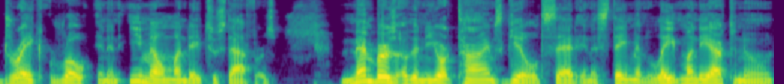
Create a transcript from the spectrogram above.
Drake wrote in an email Monday to staffers. Members of the New York Times Guild said in a statement late Monday afternoon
